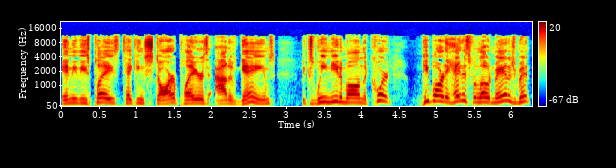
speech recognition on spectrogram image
any of these plays taking star players out of games because we need them all on the court. People already hate us for load management.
